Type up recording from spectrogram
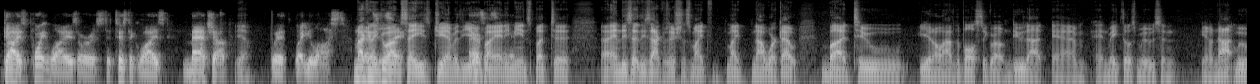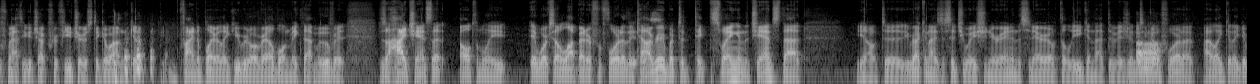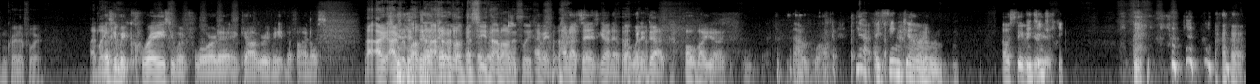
guys point wise or statistic wise match up yeah. with what you lost. I'm not going to go out and say he's GM of the year That's by any means, but to uh, and these these acquisitions might might not work out, but to you know have the balls to go out and do that and and make those moves and you know not move Matthew Tkachuk for futures to go out and get a, find a player like Huberdeau available and make that move. It there's a high chance that ultimately it works out a lot better for Florida than It is. Calgary, but to take the swing and the chance that you know, to recognize the situation you're in and the scenario of the league and that division to Uh, go for it. I, I like it. I give him credit for it. I'd like. That's gonna be crazy when Florida and Calgary meet in the finals. I, I would love that. I would love to see that. Honestly, I mean, I'm not saying it's gonna, but when it does, oh my god! That would rock. Yeah, I think um, Oh, Steven, it's you're interesting.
